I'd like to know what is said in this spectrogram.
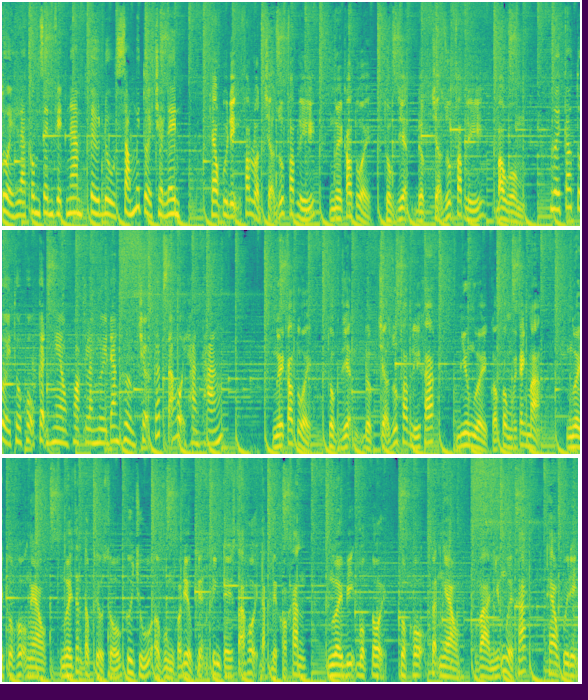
tuổi là công dân Việt Nam từ đủ 60 tuổi trở lên. Theo quy định pháp luật trợ giúp pháp lý, người cao tuổi thuộc diện được trợ giúp pháp lý bao gồm người cao tuổi thuộc hộ cận nghèo hoặc là người đang hưởng trợ cấp xã hội hàng tháng. Người cao tuổi thuộc diện được trợ giúp pháp lý khác như người có công với cách mạng, người thuộc hộ nghèo, người dân tộc thiểu số cư trú ở vùng có điều kiện kinh tế xã hội đặc biệt khó khăn, người bị buộc tội thuộc hộ cận nghèo và những người khác theo quy định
